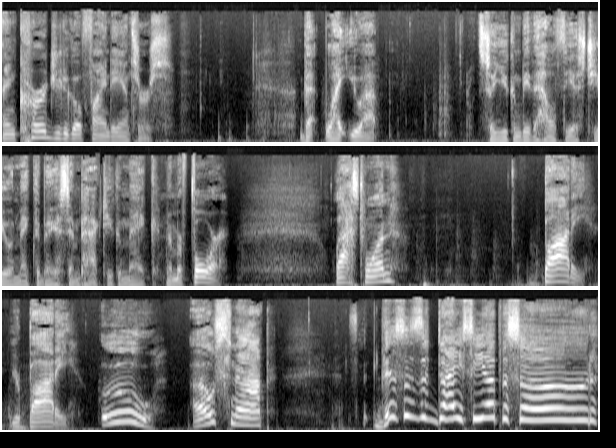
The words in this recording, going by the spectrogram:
I encourage you to go find answers that light you up so you can be the healthiest you and make the biggest impact you can make. Number four, last one body, your body. Ooh, oh snap. This is a dicey episode.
